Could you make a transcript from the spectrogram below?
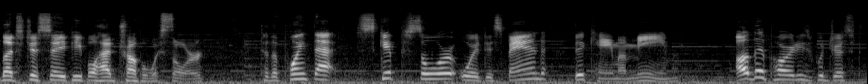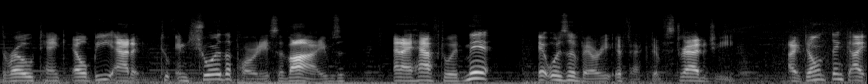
Let's just say people had trouble with Soar. To the point that skip Soar or disband became a meme. Other parties would just throw Tank LB at it to ensure the party survives, and I have to admit, it was a very effective strategy. I don't think I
